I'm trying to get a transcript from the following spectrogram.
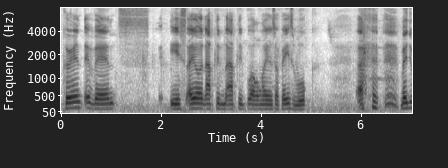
Current events is, ayun, active na active po ako ngayon sa Facebook medyo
